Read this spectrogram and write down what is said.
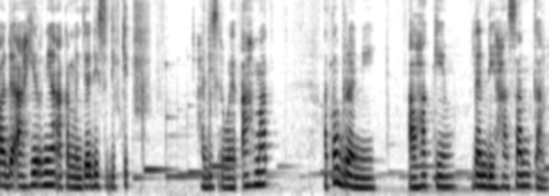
pada akhirnya akan menjadi sedikit. Hadis riwayat Ahmad atau Brani, Al-Hakim dan dihasankan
